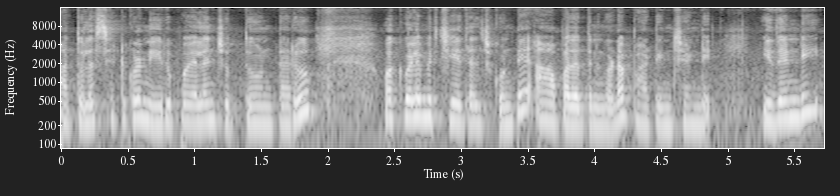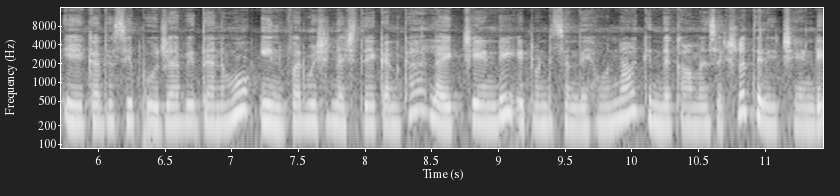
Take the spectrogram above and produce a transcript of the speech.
ఆ తులసి చెట్టు కూడా నీరు పోయాలని చెప్తూ ఉంటారు. ఒకవేళ మీరు చేయదలుచుకుంటే ఆ పద్ధతిని కూడా పాటించండి. ఇదండి ఏకాదశి పూజా విధానము. ఈ ఇన్ఫర్మేషన్ నచ్చితే కనుక లైక్ చేయండి. ఇటువంటి ఎటువంటి సందేహం ఉన్నా కింద కామెంట్ సెక్షన్లో తెలియచేయండి.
